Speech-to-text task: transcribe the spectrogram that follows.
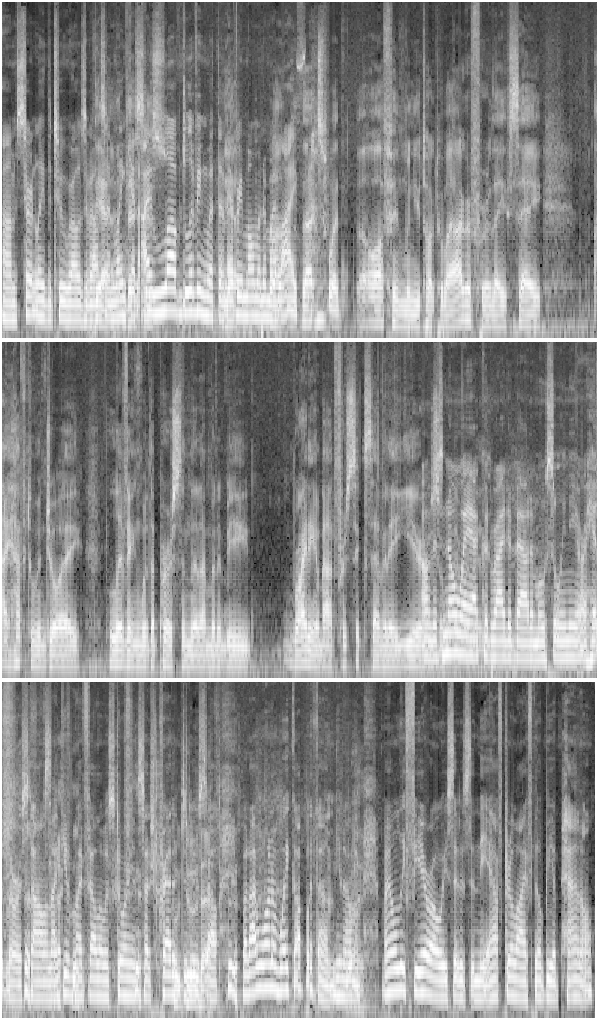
um, certainly the two Roosevelts yeah, and Lincoln, is, I loved living with them yeah, every moment of well, my life. That's what often when you talk to a biographer, they say, I have to enjoy living with a person that I'm going to be writing about for six, seven, eight years. Oh, there's no way I could write about a Mussolini or a Hitler or Stalin. exactly. I give my fellow historians such credit to do, do so, but I want to wake up with them. You know, right. my only fear always that is in the afterlife there'll be a panel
